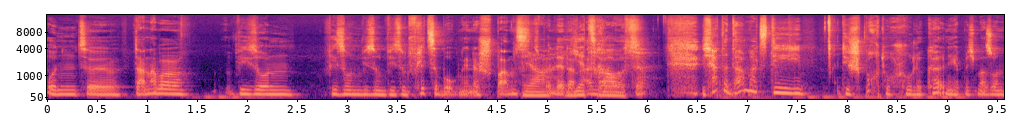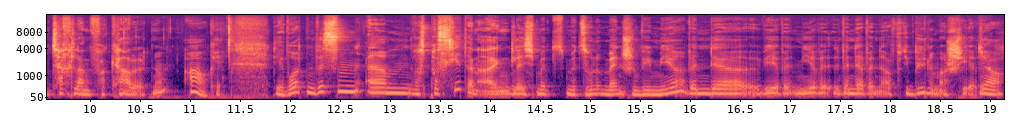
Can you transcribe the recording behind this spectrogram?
und äh, dann aber wie so ein wie so ein, wie so ein, wie so ein Flitzebogen, den du spannst. Ja, wenn der dann jetzt raus. ja. Ich hatte damals die, die Sporthochschule Köln, ich habe mich mal so einen Tag lang verkabelt. Ne? Ah, okay. Die wollten wissen, ähm, was passiert denn eigentlich mit, mit so einem Menschen wie mir, wenn der, wie, wenn mir, wenn der, wenn er auf die Bühne marschiert. Ja.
